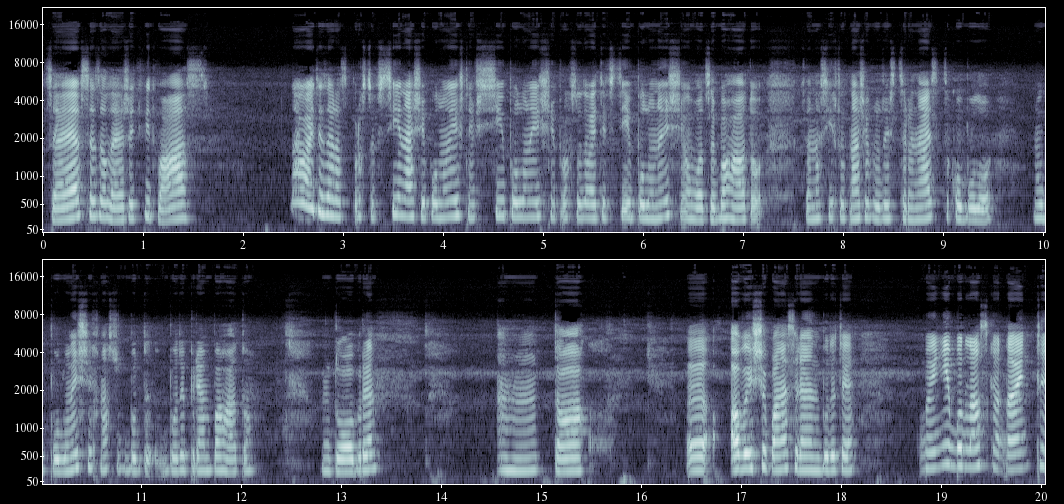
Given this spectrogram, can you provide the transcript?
Це все залежить від вас. Давайте зараз просто всі наші полуничні, всі полуничні, просто давайте всі полуничні. Ого, це багато. Це у нас їх тут начебто десь 13 такого було. Ну, полуничних нас тут буде, буде прям багато. Ну, добре. Угу, так. Е, а ви що, пане селянин, будете? Мені, будь ласка, дайте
